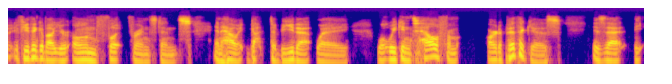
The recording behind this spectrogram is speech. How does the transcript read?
if you think about your own foot, for instance, and how it got to be that way, what we can tell from Ardipithecus is that the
